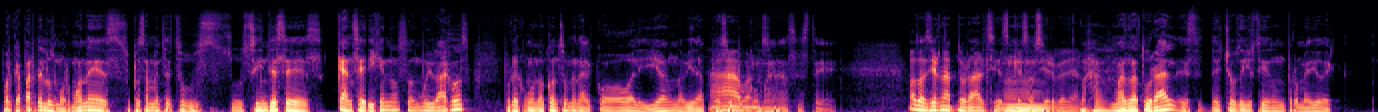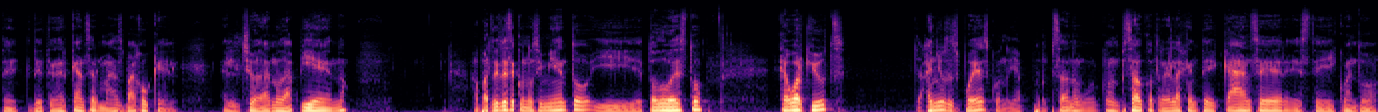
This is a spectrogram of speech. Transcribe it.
Porque aparte los mormones, supuestamente sus, sus índices cancerígenos son muy bajos, porque como no consumen alcohol y llevan una vida pues Ah, un poco bueno, más, este... Vamos a decir natural si es que eso mm, sirve de algo. ajá, más natural. Es, de hecho, ellos tienen un promedio de, de- de tener cáncer más bajo que el, el ciudadano de a pie, ¿no? A partir de ese conocimiento y de todo esto, Howard Hughes, años después, cuando ya empezaron a, cuando empezaron a contraer la gente de cáncer, este, y cuando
